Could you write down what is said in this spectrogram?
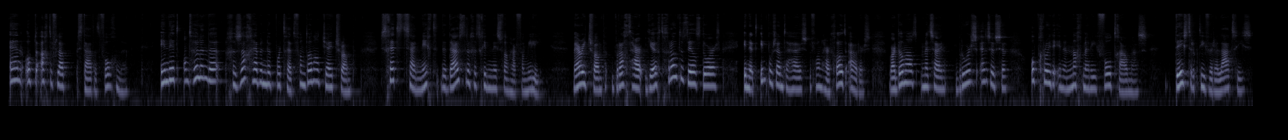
En op de achterflap staat het volgende. In dit onthullende, gezaghebbende portret van Donald J. Trump schetst zijn nicht de duistere geschiedenis van haar familie. Mary Trump bracht haar jeugd grotendeels door in het imposante huis van haar grootouders, waar Donald met zijn broers en zussen opgroeide in een nachtmerrie vol trauma's, destructieve relaties,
